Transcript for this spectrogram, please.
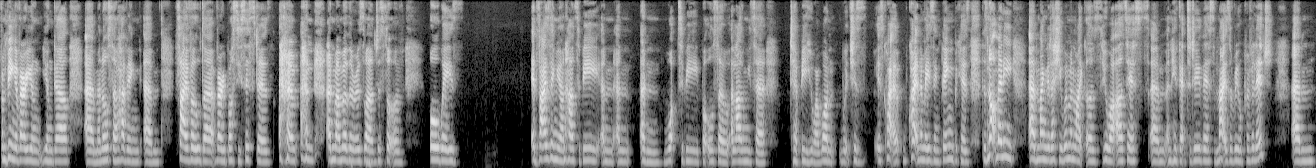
from being a very young young girl um, and also having um, five older very bossy sisters um, and and my mother as well just sort of always advising me on how to be and and and what to be but also allowing me to to be who I want which is is quite a, quite an amazing thing because there's not many um, Bangladeshi women like us who are artists um, and who get to do this, and that is a real privilege. Um,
